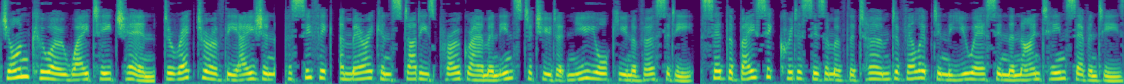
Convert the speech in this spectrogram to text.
John Kuo Wei Tchen, director of the Asian, Pacific, American Studies Program and Institute at New York University, said the basic criticism of the term developed in the U.S. in the 1970s.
